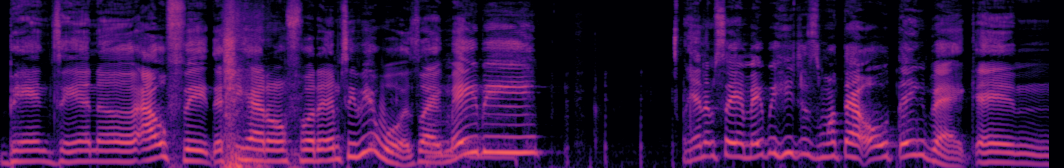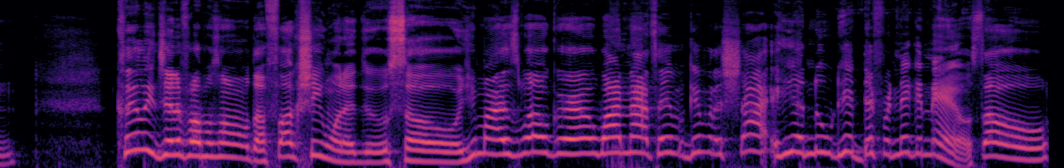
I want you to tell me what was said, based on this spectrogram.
bandana outfit that she had on for the MTV Awards. Like maybe you know what I'm saying? Maybe he just want that old thing back. And clearly Jennifer Lopez on what the fuck she want to do. So you might as well, girl. Why not take give it a shot? He a new, he a different nigga now. So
